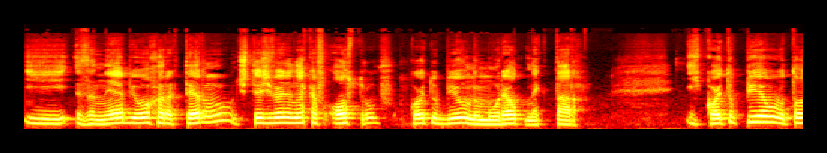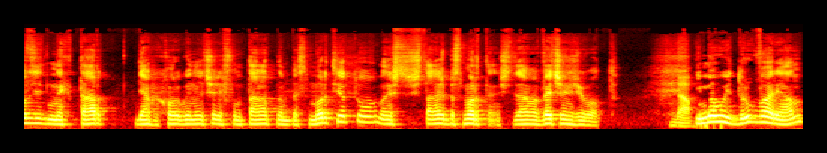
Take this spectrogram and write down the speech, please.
и за нея било характерно, че те живели някакъв остров, който бил на море от нектар. И който пиел от този нектар, някои хора го наричали фонтанът на безсмъртието, нали, ще станеш безсмъртен, ще дава вечен живот. Да. Имало и друг вариант,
